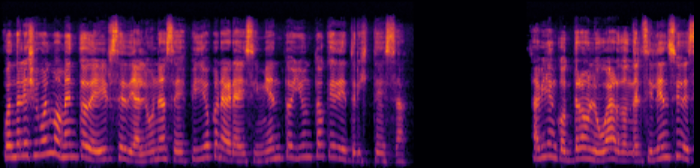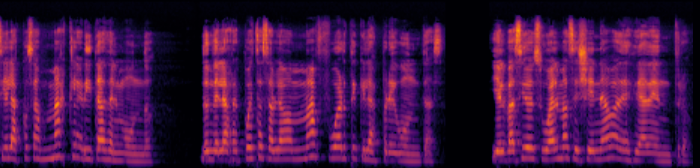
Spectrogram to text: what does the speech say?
Cuando le llegó el momento de irse de Aluna, se despidió con agradecimiento y un toque de tristeza. Había encontrado un lugar donde el silencio decía las cosas más claritas del mundo, donde las respuestas hablaban más fuerte que las preguntas, y el vacío de su alma se llenaba desde adentro.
